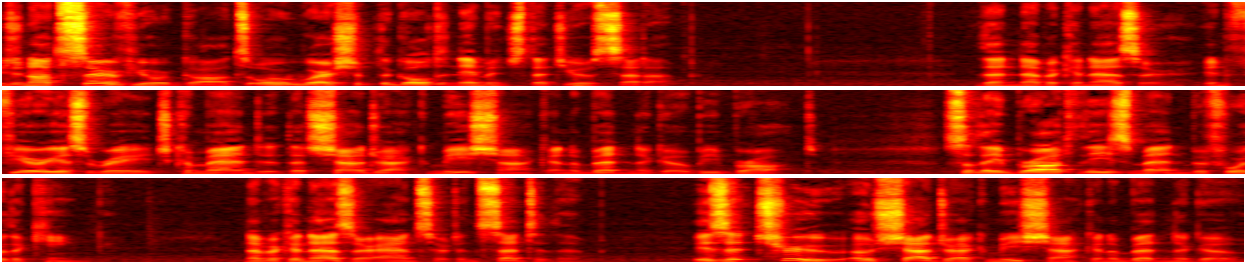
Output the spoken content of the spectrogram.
do not serve your gods or worship the golden image that you have set up. Then Nebuchadnezzar, in furious rage, commanded that Shadrach, Meshach, and Abednego be brought. So they brought these men before the king. Nebuchadnezzar answered and said to them, Is it true, O Shadrach, Meshach, and Abednego,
